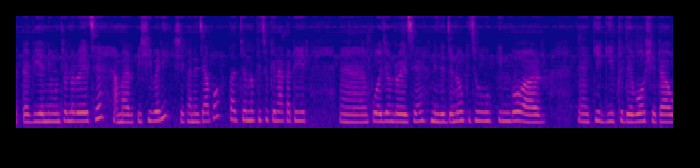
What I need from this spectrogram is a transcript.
একটা বিয়ের নিমন্ত্রণ রয়েছে আমার পিসি বাড়ি সেখানে যাব তার জন্য কিছু কেনাকাটির প্রয়োজন রয়েছে। নিজের জন্যও কিছু কিনবো আর কি গিফট দেব সেটাও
